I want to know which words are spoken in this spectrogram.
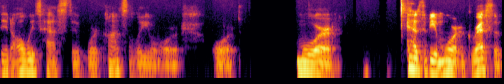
it always has to work constantly or, or more has to be a more aggressive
